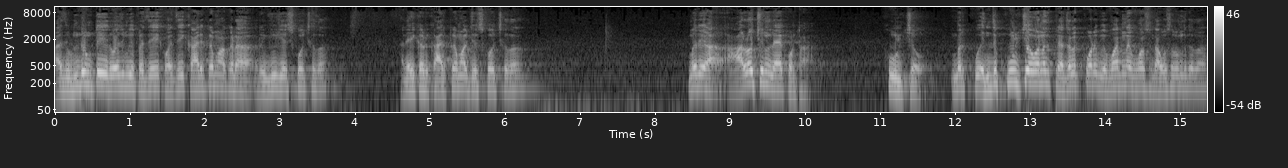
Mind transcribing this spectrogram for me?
అది ఉండి ఉంటే ఈరోజు మీరు ప్రతి ప్రతి కార్యక్రమం అక్కడ రివ్యూ చేసుకోవచ్చు కదా? అనేక కార్యక్రమాలు చేసుకోవచ్చు కదా? మరి ఆలోచన లేకుండా కూల్చావు మరి ఎందుకు కూల్చావు అనేది ప్రజలకు కూడా వివరణ ఇవ్వాల్సిన అవసరం ఉంది కదా?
